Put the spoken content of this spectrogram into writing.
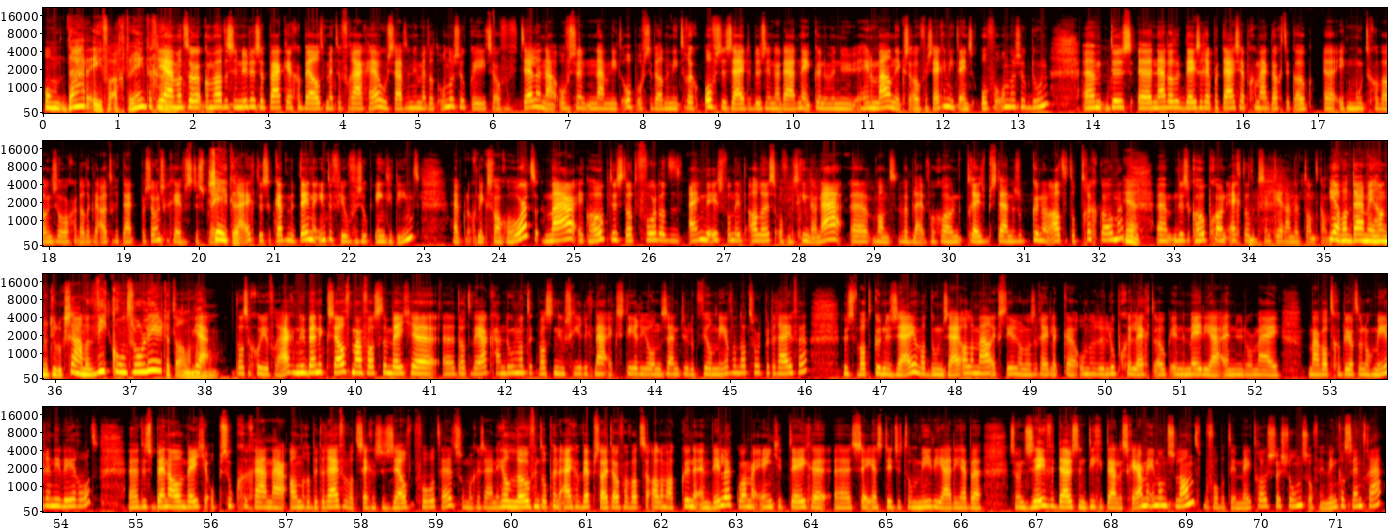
om daar even achterheen te gaan. Ja, want we, hadden ze nu dus een paar keer gebeld met de vraag: hè, hoe staat het nu met dat onderzoek? Kun je iets over vertellen? Nou, of ze namen niet op, of ze belden niet terug, of ze zeiden dus inderdaad: nee, kunnen we nu helemaal niks over zeggen. Niet eens of we onderzoek doen. Um, dus uh, nadat ik deze reportage heb gemaakt, dacht ik ook: uh, ik moet gewoon zorgen dat ik de autoriteit persoonsgegevens te spreken Zeker. krijg. Dus ik heb meteen een interviewverzoek ingediend. Heb ik nog niks van gehoord. Maar ik hoop dus dat voordat het einde is van dit alles, of misschien daarna, uh, want we blijven gewoon trace bestaan. Dus we kunnen er altijd op terugkomen. Ja. Um, dus ik hoop gewoon echt dat ik ze een keer aan de tand kan Ja, want daarmee hangt natuurlijk samen. Wie controleert het allemaal? Ja. Dat is een goede vraag. Nu ben ik zelf maar vast een beetje uh, dat werk gaan doen. Want ik was nieuwsgierig naar Exterion. Er zijn natuurlijk veel meer van dat soort bedrijven. Dus wat kunnen zij? Wat doen zij allemaal? Exterion is redelijk uh, onder de loep gelegd. Ook in de media en nu door mij. Maar wat gebeurt er nog meer in die wereld? Uh, dus ben al een beetje op zoek gegaan naar andere bedrijven. Wat zeggen ze zelf bijvoorbeeld? Hè? Sommigen zijn heel lovend op hun eigen website over wat ze allemaal kunnen en willen. Ik kwam er eentje tegen CS Digital Media. Die hebben zo'n 7000 digitale schermen schermen in ons land, bijvoorbeeld in metrostations of in winkelcentra.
